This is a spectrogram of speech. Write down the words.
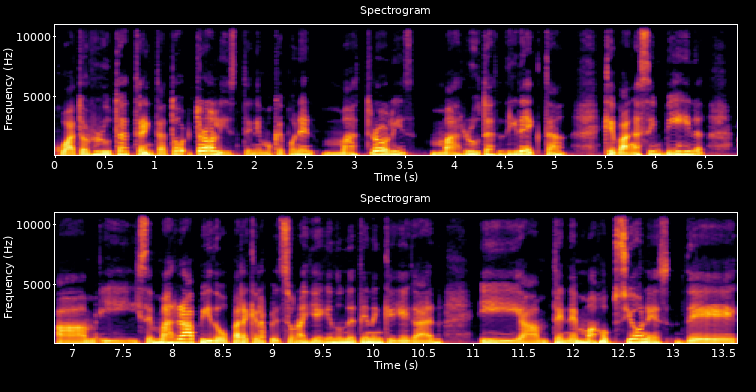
cuatro rutas, 30 trolleys. Tenemos que poner más trolleys, más rutas directas que van a servir y, ser más rápido para que las personas lleguen donde tienen que llegar y tener más opciones de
